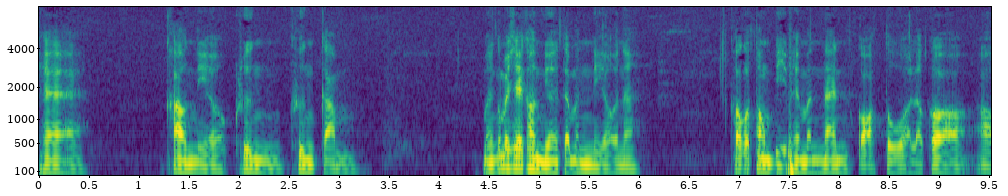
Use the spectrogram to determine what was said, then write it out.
แค่ข้าวเหนียวครึ่งครึ่งกำมันก็ไม่ใช่ข้าวเหนียวแต่มันเหนียวนะเขาก็ต้องบีบให้มันแน่นเกาะตัว แล้วก็เอา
